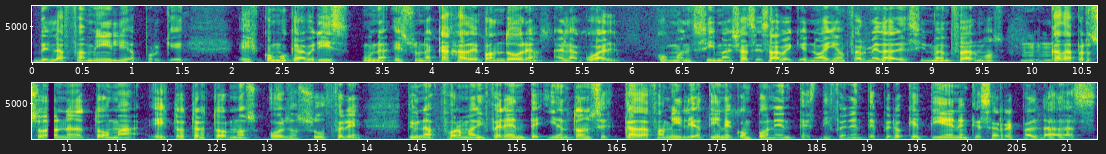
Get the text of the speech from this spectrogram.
de la familia, porque es como que abrís una, es una caja de Pandora a la cual como encima ya se sabe que no hay enfermedades sino enfermos, cada persona toma estos trastornos o los sufre de una forma diferente y entonces cada familia tiene componentes diferentes, pero que tienen que ser respaldadas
